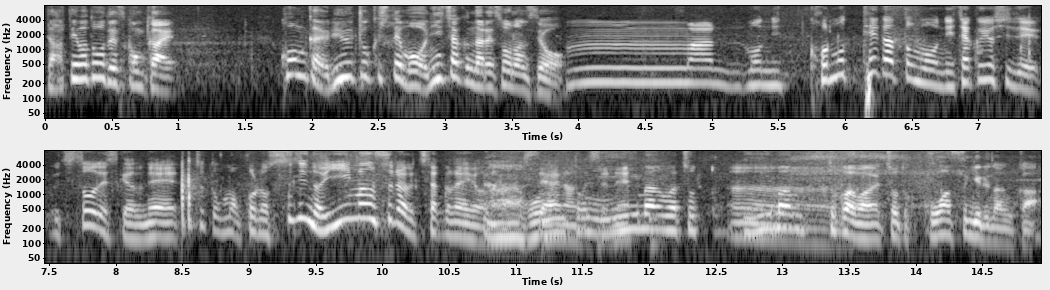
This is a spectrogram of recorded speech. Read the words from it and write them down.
達はどうです今回？今回流局しても2着になれそうなんですよ。うーんまあもうにこの手だともう二着よしで打ちそうですけどね。ちょっともうこの筋のイーマンすら打ちたくないような試合なんですよね。にイーマンはちょっとイうん。ーマンとかはちょっと怖すぎるなんか。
